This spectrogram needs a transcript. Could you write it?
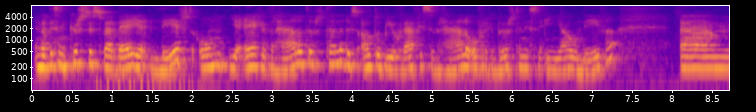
En dat is een cursus waarbij je leert om je eigen verhalen te vertellen, dus autobiografische verhalen over gebeurtenissen in jouw leven. Ehm,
